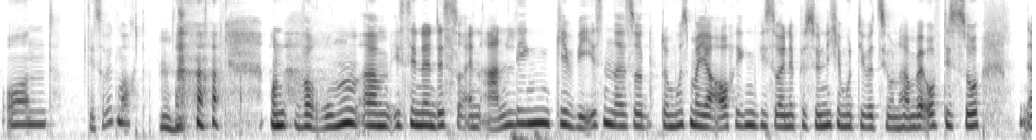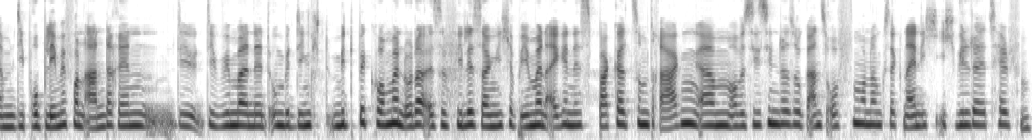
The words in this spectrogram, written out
Und das habe ich gemacht. Mhm. Und warum ähm, ist Ihnen das so ein Anliegen gewesen? Also da muss man ja auch irgendwie so eine persönliche Motivation haben, weil oft ist so, ähm, die Probleme von anderen, die, die will man nicht unbedingt mitbekommen, oder? Also viele sagen, ich habe eh mein eigenes Backerl zum Tragen, ähm, aber Sie sind da so ganz offen und haben gesagt, nein, ich, ich will da jetzt helfen.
